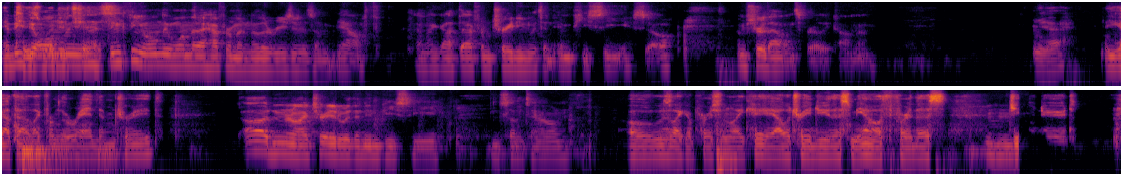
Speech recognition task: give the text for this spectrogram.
I think the only. I think the only one that I have from another region is a Meowth, and I got that from trading with an NPC. So I'm sure that one's fairly common. Yeah. You got that like from the random trades. Uh, no, no, I traded with an NPC in some town. Oh, it was like a person like, hey, I'll trade you this Meowth for this Mhm. dude.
